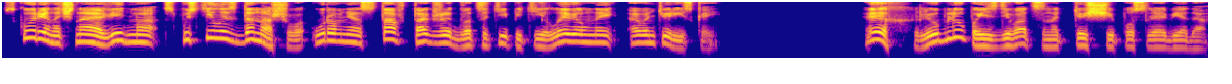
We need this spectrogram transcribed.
Вскоре ночная ведьма спустилась до нашего уровня, став также 25-левелной авантюристкой. Эх, люблю поиздеваться над тещей после обеда.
